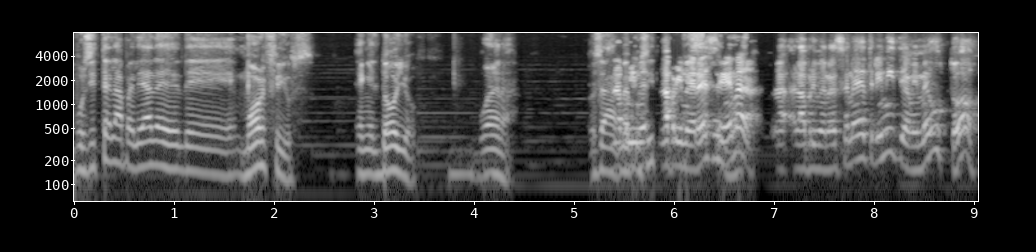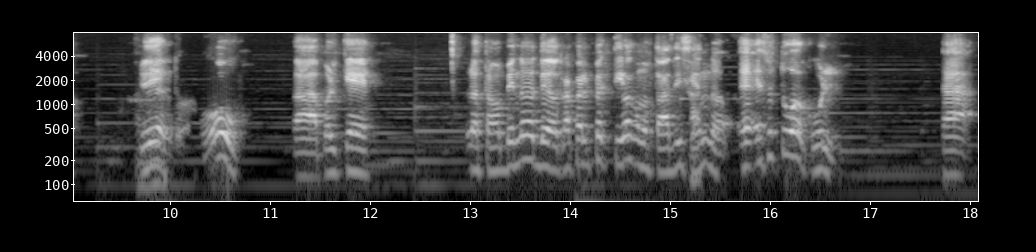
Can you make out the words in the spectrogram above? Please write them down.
pusiste la pelea de, de Morpheus en el dojo. Buena. O sea, la, me primer- pusiste la primera escena, la, la primera escena de Trinity a mí me gustó. Yo dije, wow, Ah, porque lo estamos viendo desde otra perspectiva, como estabas diciendo. E- Eso estuvo cool. Ah,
